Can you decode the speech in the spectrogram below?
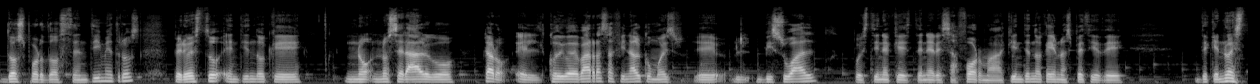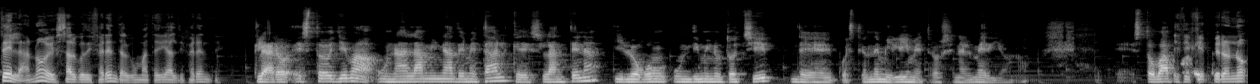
2 por 2 centímetros, pero esto entiendo que no, no será algo Claro, el código de barras al final, como es eh, visual, pues tiene que tener esa forma. Aquí entiendo que hay una especie de, de que no es tela, ¿no? Es algo diferente, algún material diferente. Claro, esto lleva una lámina de metal, que es la antena, y luego un diminuto chip de cuestión de milímetros en el medio, ¿no? Esto va... Es decir, que, pero no,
